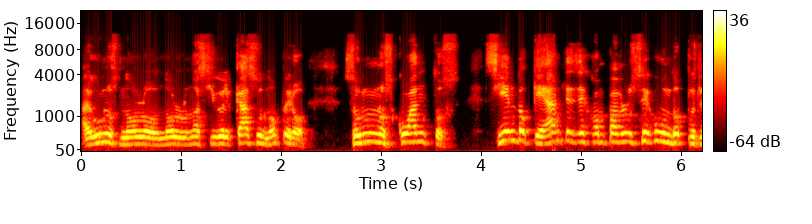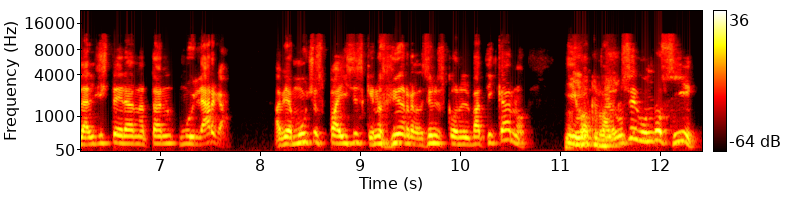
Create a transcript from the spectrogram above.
algunos no lo, no, no ha sido el caso, ¿no? Pero son unos cuantos, siendo que antes de Juan Pablo II, pues la lista era tan muy larga. Había muchos países que no tenían relaciones con el Vaticano. Y Juan Pablo II sí.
